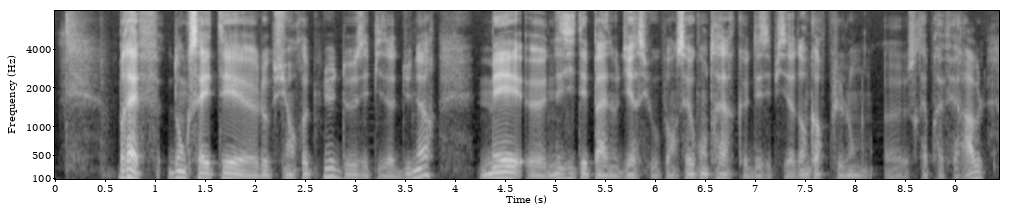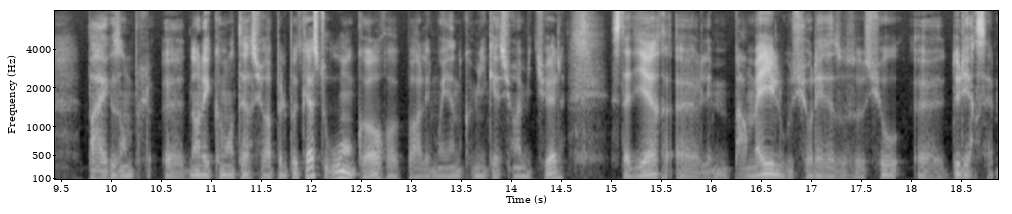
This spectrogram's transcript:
Bref, donc ça a été euh, l'option retenue, deux épisodes d'une heure, mais euh, n'hésitez pas à nous dire si vous pensez au contraire que des épisodes encore plus longs euh, seraient préférables, par exemple dans les commentaires sur Apple Podcast ou encore par les moyens de communication habituels, c'est-à-dire par mail ou sur les réseaux sociaux de l'IRSEM.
